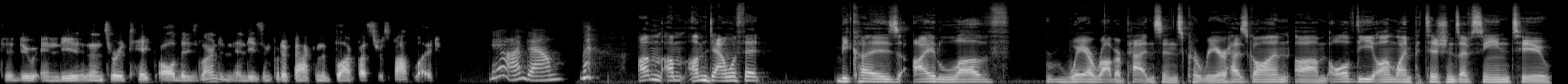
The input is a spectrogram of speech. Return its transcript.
to do indies, and then sort of take all that he's learned in indies and put it back in the blockbuster spotlight. Yeah, I'm down. I'm I'm I'm down with it because I love where Robert Pattinson's career has gone. Um, all of the online petitions I've seen to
